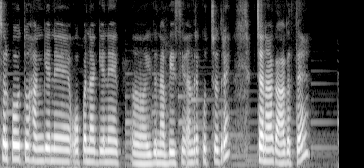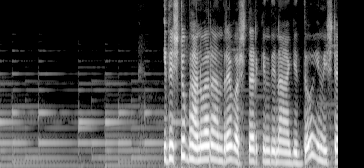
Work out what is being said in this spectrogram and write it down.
ಸ್ವಲ್ಪ ಹೊತ್ತು ಹಾಗೇ ಓಪನ್ ಆಗೇ ಇದನ್ನು ಬೇಯಿಸಿ, ಅಂದರೆ ಕುಚ್ಚಿದ್ರೆ ಚೆನ್ನಾಗಿ ಆಗುತ್ತೆ. ಇದಿಷ್ಟು ಭಾನುವಾರ ಅಂದರೆ ವರ್ಷದಡ್ಕಿನ ದಿನ ಆಗಿದ್ದು ಇನ್ನು ಇಷ್ಟೇ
